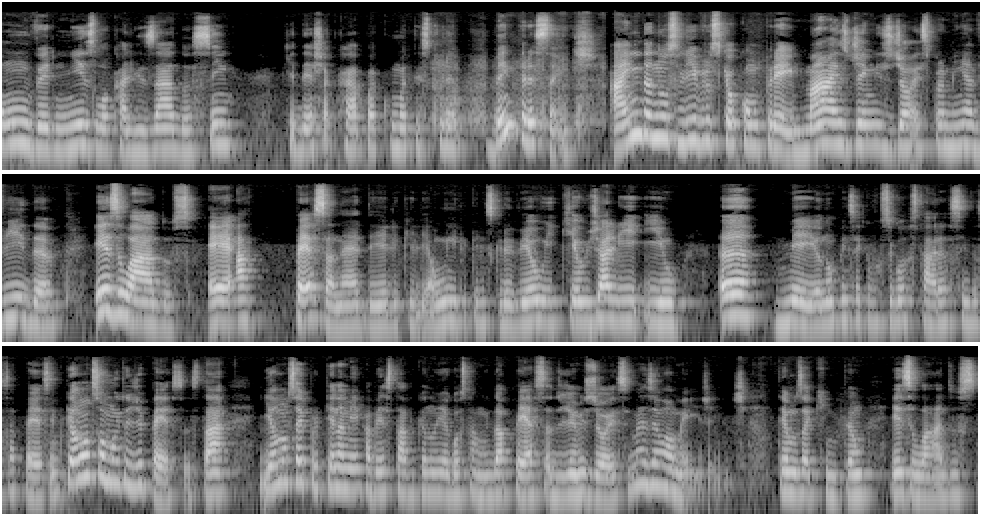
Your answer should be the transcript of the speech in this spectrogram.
com um verniz localizado assim, que deixa a capa com uma textura bem interessante. Ainda nos livros que eu comprei, mais James Joyce para minha vida, Exilados é a peça, né, dele, que ele é a única que ele escreveu e que eu já li e eu amei. Eu não pensei que eu fosse gostar assim dessa peça, porque eu não sou muito de peças, tá? E eu não sei porque na minha cabeça estava que eu não ia gostar muito da peça do James Joyce, mas eu amei, gente. Temos aqui então Exilados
